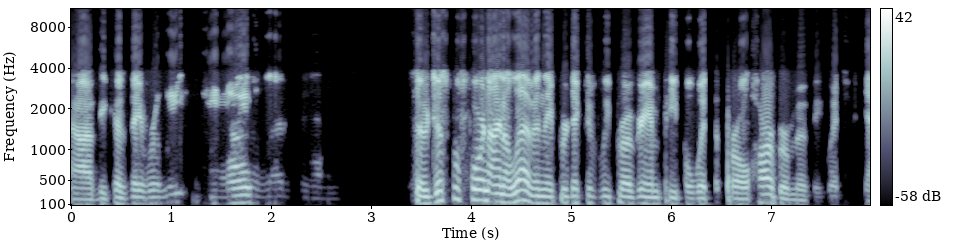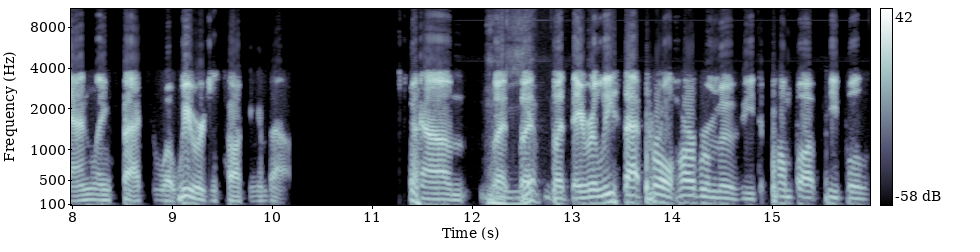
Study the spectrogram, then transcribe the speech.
uh, because they released the 9/11. So just before 9/11, they predictively programmed people with the Pearl Harbor movie, which again links back to what we were just talking about. Um, but but but they released that Pearl Harbor movie to pump up people's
